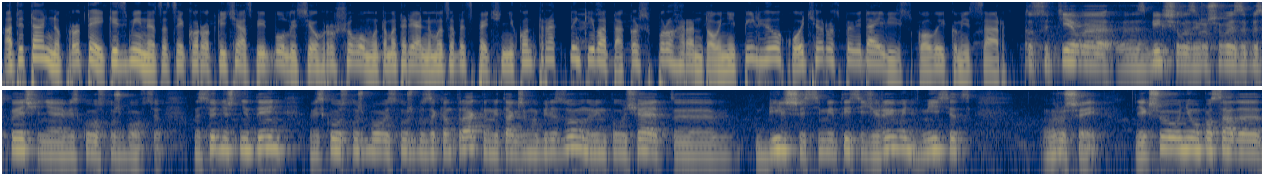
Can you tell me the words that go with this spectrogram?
А детально про те, які зміни за цей короткий час відбулися у грошовому та матеріальному забезпеченні контрактників, а також про гарантовані пільги, охоче розповідає військовий комісар. То суттєво е, збільшилось грошове забезпечення військовослужбовцю. На сьогоднішній день військовослужбовець служби за контрактом і також мобілізований, він отримує більше 7 тисяч гривень в місяць грошей. Якщо у нього посада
